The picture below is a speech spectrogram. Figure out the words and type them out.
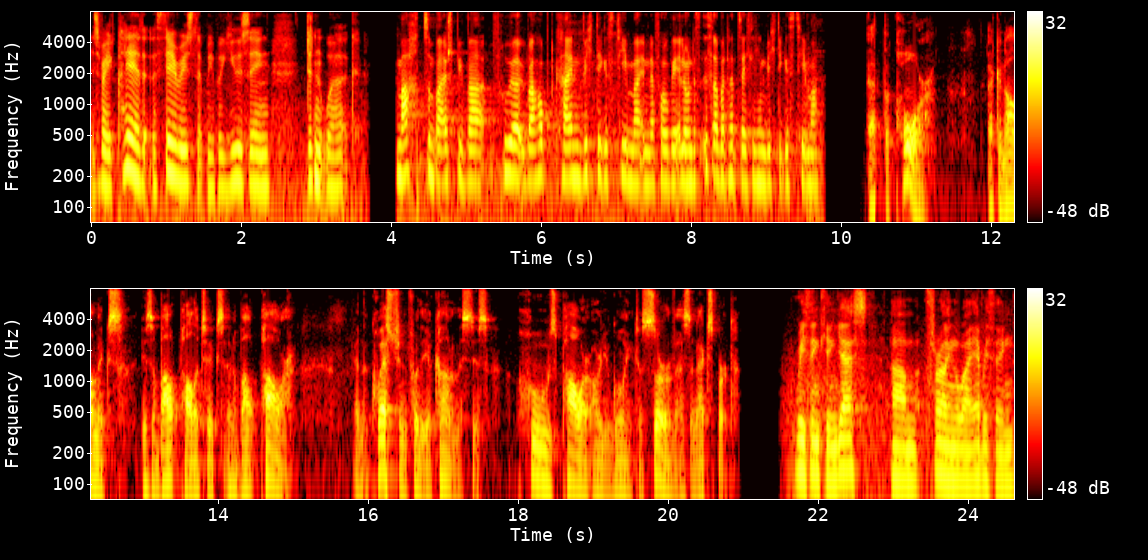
It's very clear that the theories that we were using didn't work. Macht zum Beispiel war früher überhaupt kein wichtiges Thema in der VWL und es ist aber tatsächlich ein wichtiges Thema. At the core, economics is about politics and about power. And the question for the economist is, whose power are you going to serve as an expert? Rethinking, yes. Um, throwing away everything,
